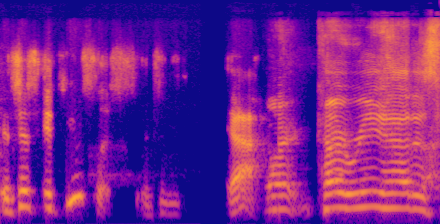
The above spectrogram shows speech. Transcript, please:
it's just, it's useless. It's, yeah. Ky- Kyrie had his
